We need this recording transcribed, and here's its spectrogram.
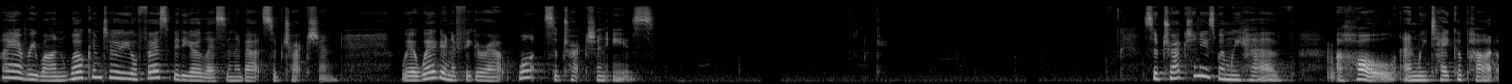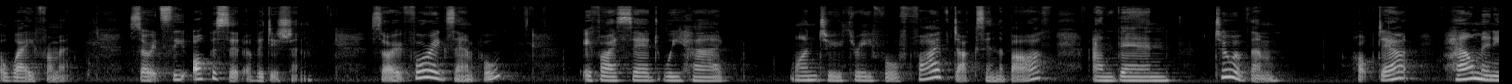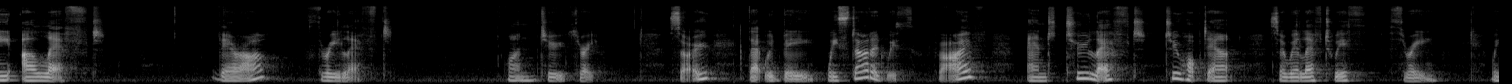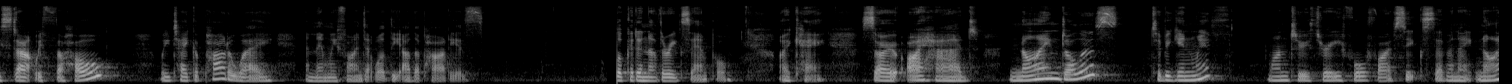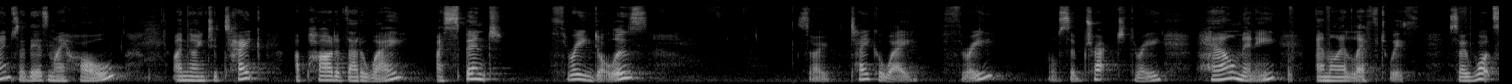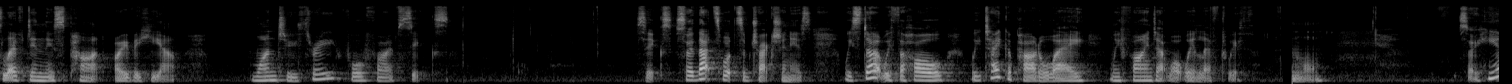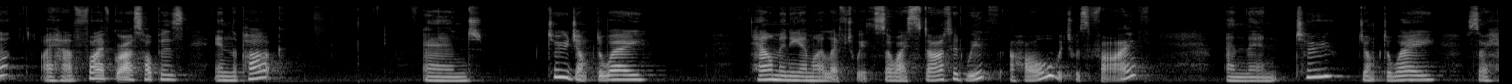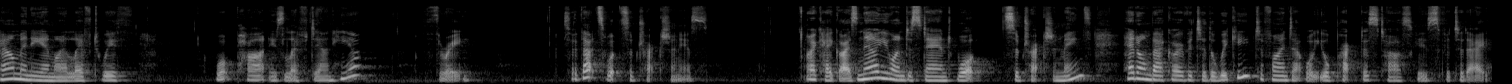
Hi everyone, welcome to your first video lesson about subtraction, where we're going to figure out what subtraction is. Okay. Subtraction is when we have a whole and we take a part away from it. So it's the opposite of addition. So for example, if I said we had one, two, three, four, five ducks in the bath and then two of them hopped out how many are left? There are three left. One, two, three. So that would be, we started with five and two left, two hopped out, so we're left with three. We start with the whole, we take a part away, and then we find out what the other part is. Look at another example. Okay, so I had $9 to begin with. One, two, three, four, five, six, seven, eight, nine. So there's my whole. I'm going to take a part of that away. I spent $3. So take away 3 or subtract 3. How many am I left with? So what's left in this part over here? One, two, three, four, five, six. 6. So that's what subtraction is. We start with the whole, we take a part away, and we find out what we're left with. More. So here I have five grasshoppers in the park and two jumped away. How many am I left with? So I started with a whole, which was five, and then two jumped away. So how many am I left with? What part is left down here? Three. So that's what subtraction is. Okay, guys, now you understand what subtraction means. Head on back over to the wiki to find out what your practice task is for today.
